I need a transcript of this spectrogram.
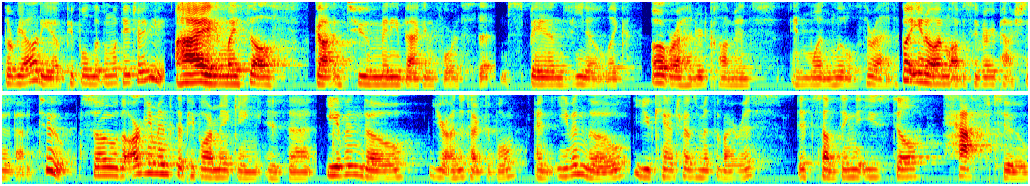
the reality of people living with HIV. I myself got into many back and forths that spans, you know, like over a 100 comments in one little thread. But you know, I'm obviously very passionate about it too. So the arguments that people are making is that even though you're undetectable and even though you can't transmit the virus, it's something that you still have to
